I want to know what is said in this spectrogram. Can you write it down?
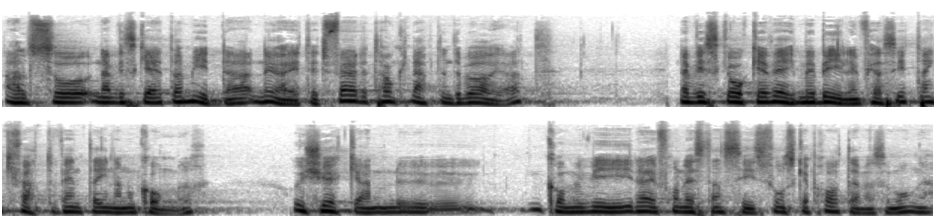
Alltså, när vi ska äta middag, när jag har ätit färdigt har hon knappt inte börjat. När vi ska åka iväg med bilen får jag sitta en kvart och vänta innan hon kommer. Och i kyrkan eh, kommer vi därifrån nästan sist, för hon ska prata med så många.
